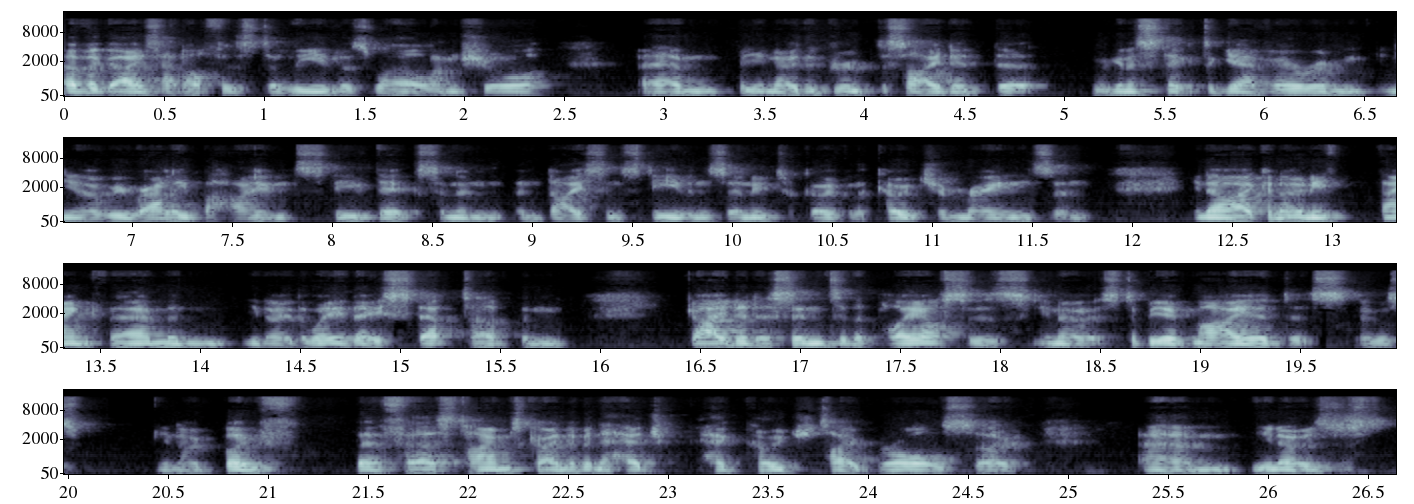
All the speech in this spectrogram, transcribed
Other guys had offers to leave as well. I'm sure, um, but you know, the group decided that we're going to stick together, and you know, we rallied behind Steve Dixon and, and Dyson Stevenson, who took over the coaching reins. And you know, I can only thank them, and you know, the way they stepped up and guided us into the playoffs is, you know, it's to be admired. As it was, you know, both their first times kind of in a head head coach type role, so um, you know, it's just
